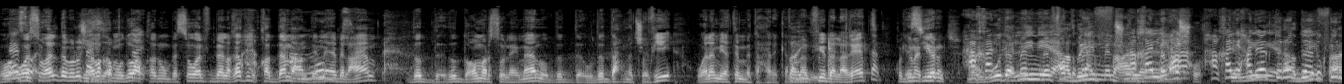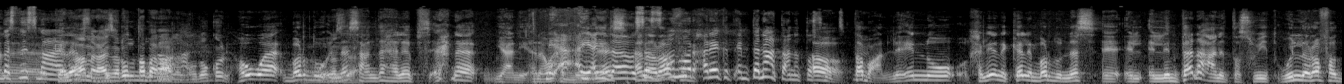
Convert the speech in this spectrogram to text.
هو ده السؤال ده ملوش. علاقة بموضوع طيب. القانون بس هو البلاغات مقدمة عند. النائب العام ضد ضد عمر سليمان وضد وضد أحمد شفيق ولم يتم تحريكها طيب. طيب. في بلاغات كثيرة إمتى؟ موجودة من من فتره من أشهر هخلي حضرتك ترد يا دكتور بس نسمع كلام آه ما أنا عايز أرد طبعا. على الموضوع كله هو برضو الناس ده. عندها لبس إحنا يعني أنا واحد من يعني الناس ده أستاذ أنور حضرتك امتنعت عن آه التصويت طبعا لأنه خلينا نتكلم برضو الناس آه، اللي امتنع عن التصويت واللي رفض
